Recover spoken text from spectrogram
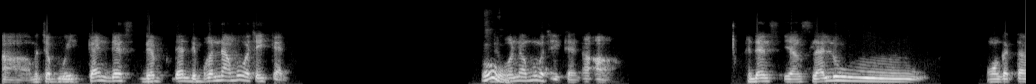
Ah macam bau Hmm. ikan dia, dia dan dia berenang pun macam ikan. Dia Oh, berenang pun macam ikan. Ah ah. And then yang selalu orang kata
